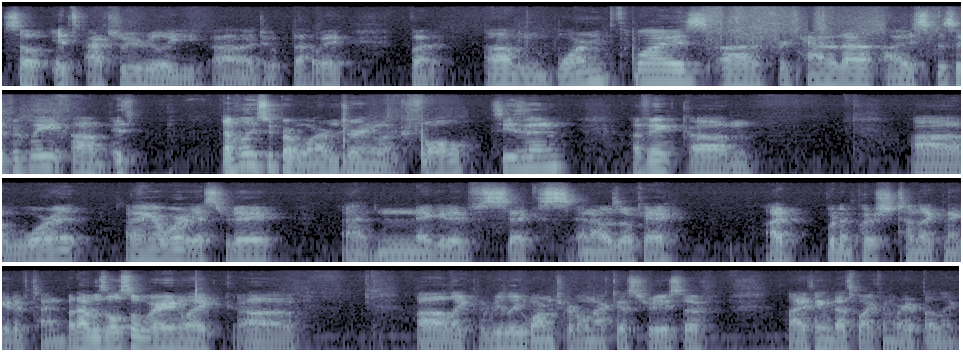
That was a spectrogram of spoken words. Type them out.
so it's actually really uh, dope that way but um, warmth wise uh, for Canada I specifically um, it's definitely super warm during like fall season I think um, uh, wore it I think I wore it yesterday at negative six and I was okay. I wouldn't push to like negative 10 but I was also wearing like uh, uh like a really warm turtleneck yesterday so I think that's why I can wear it but like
